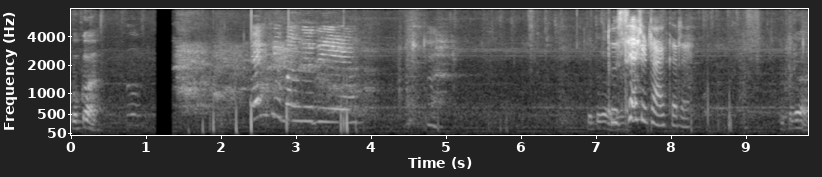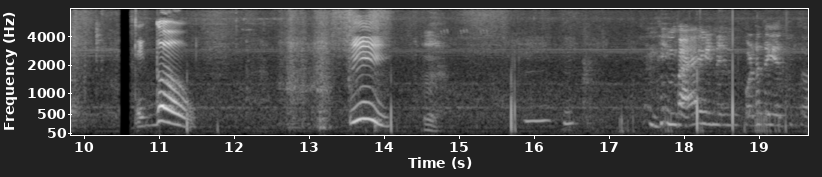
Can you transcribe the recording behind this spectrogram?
కుక్క दूसरा ट्राई कर रहा है गो బాయ్ నేను కూడా తెచ్చుతా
